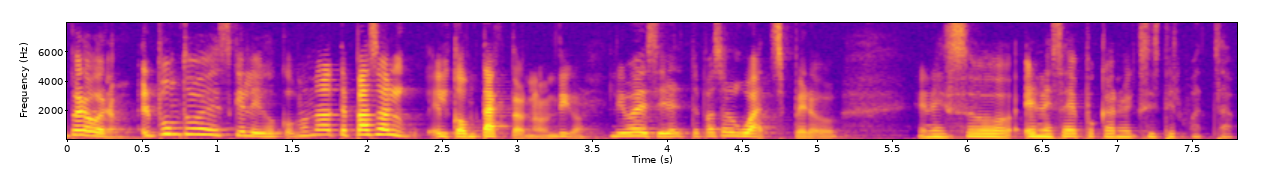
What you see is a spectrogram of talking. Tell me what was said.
Pero bueno, el punto es que le digo, como no, te paso el, contacto, ¿no? Digo, le iba a decir, te paso el WhatsApp, pero en, eso, en esa época no existe el WhatsApp.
